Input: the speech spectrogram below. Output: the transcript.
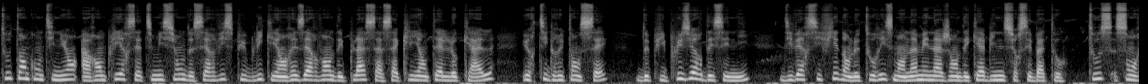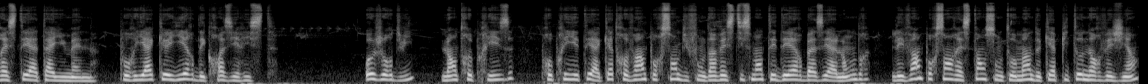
Tout en continuant à remplir cette mission de service public et en réservant des places à sa clientèle locale, Hurtigruten sait, depuis plusieurs décennies, diversifier dans le tourisme en aménageant des cabines sur ses bateaux. Tous sont restés à taille humaine, pour y accueillir des croisiéristes. Aujourd'hui, l'entreprise, propriété à 80% du fonds d'investissement TDR basé à Londres, les 20% restants sont aux mains de capitaux norvégiens,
